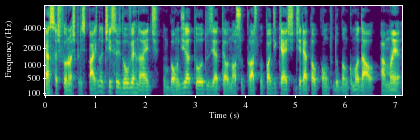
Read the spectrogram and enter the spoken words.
Essas foram as principais notícias do overnight. Um bom dia a todos e até o nosso próximo podcast direto ao ponto do Banco Modal amanhã.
